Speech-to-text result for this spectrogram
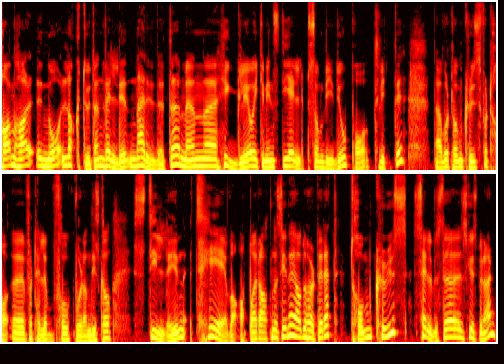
Han har nå lagt ut en veldig nerdete, men eh, hyggelig og ikke minst hjelpsom video på Twitter, der hvor Tom Cruise eh, forteller folk hvordan de skal stille inn TV-apparatene sine. Ja, du hørte rett. Tom Cruise, selveste skuespilleren,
